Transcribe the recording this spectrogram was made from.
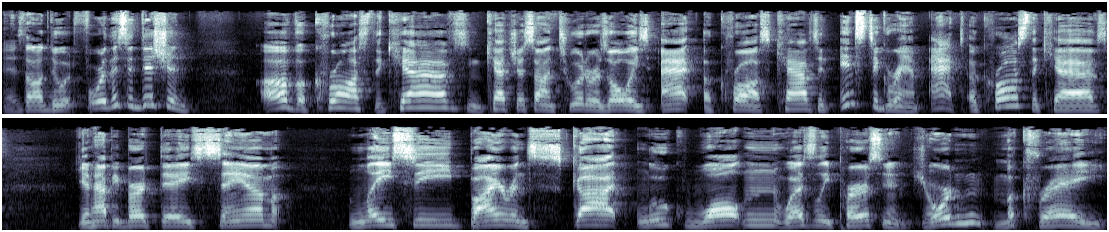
As I'll do it for this edition of Across the Cavs. And catch us on Twitter as always at Across Cavs and Instagram at Across the Cavs. Again, happy birthday, Sam Lacey, Byron Scott, Luke Walton, Wesley Person, and Jordan McRae.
